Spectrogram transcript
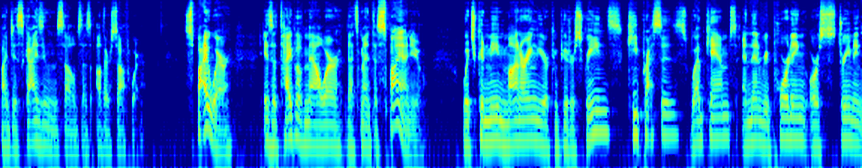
by disguising themselves as other software. Spyware is a type of malware that's meant to spy on you, which could mean monitoring your computer screens, key presses, webcams, and then reporting or streaming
